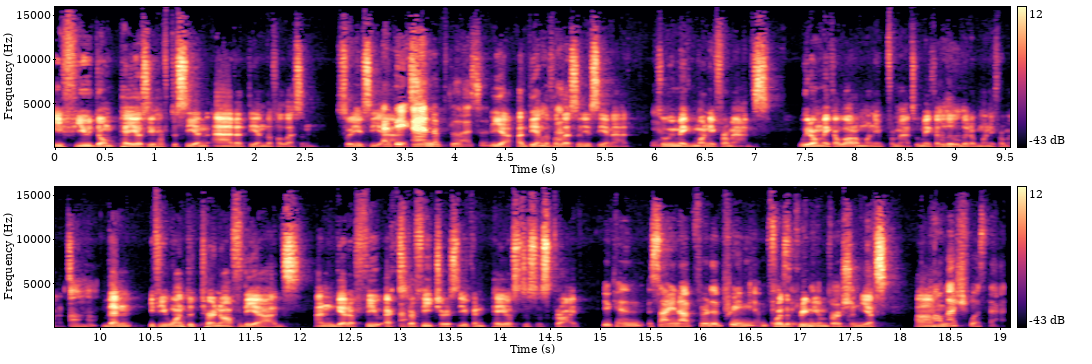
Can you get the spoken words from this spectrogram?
if you don't pay us, you have to see an ad at the end of a lesson. So you see At ads. the end of the lesson. Yeah, at the end of a lesson, you see an ad. So we make money from ads. We don't make a lot of money from ads. We make a little uh-huh. bit of money from ads. Uh-huh. Then, if you want to turn off the ads and get a few uh-huh. extra features, you can pay us to subscribe You can sign up for the premium. for the premium version. Yes, um, How much was that?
